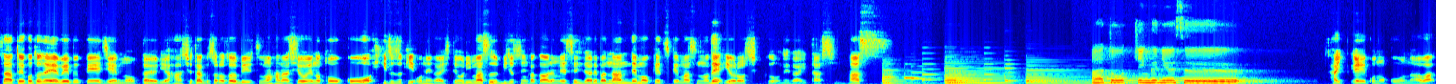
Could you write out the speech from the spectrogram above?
さあ、ということで、ウェブページへのお便りやハッシュタグ、そろそろ美術の話をへの投稿を引き続きお願いしております。美術に関わるメッセージであれば何でも受け付けますので、よろしくお願いいたします。アートウォッチングニュース。はい、えー、このコーナーは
